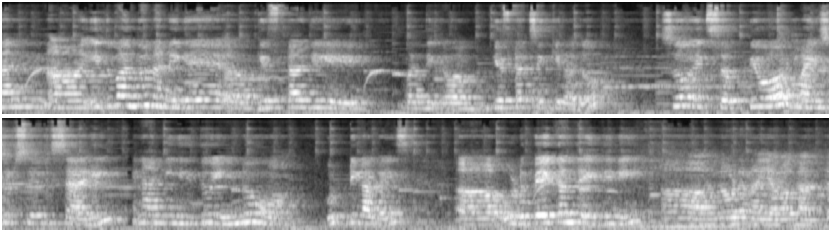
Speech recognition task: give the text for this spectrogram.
ನನ್ನ ಇದು ಬಂದು ನನಗೆ ಗಿಫ್ಟ್ ಆಗಿ ಬಂದಿ ಗಿಫ್ಟ್ ಆಗಿ ಸಿಕ್ಕಿರೋದು. So it's pure Mysore silk sari ನಾನು ಇದು ಇನ್ನೂ ಉಟ್ಟಿಲ್ಲ ಗೈಸ್ ಉಡ್ಬೇಕಂತ ಇದ್ದೀನಿ. ನೋಡೋಣ ಯಾವಾಗ ಅಂತ.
